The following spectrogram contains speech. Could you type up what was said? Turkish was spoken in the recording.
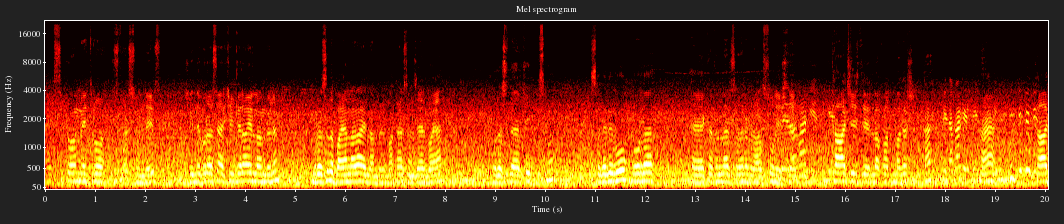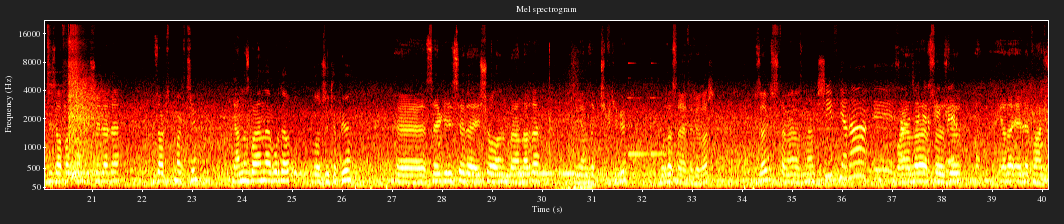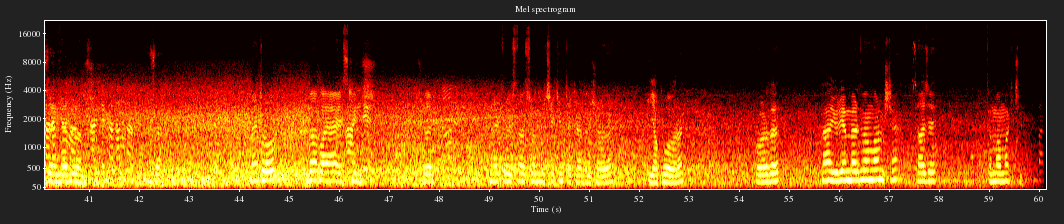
Meksiko metro istasyonundayız. Şimdi burası erkeklere ayrılan bölüm. Burası da bayanlara ayrılan bölüm. Bakarsanız eğer bayan. Burası da erkek kısmı. Sebebi bu. Burada e, kadınlar sanırım rahatsız oluyor işte. Tacizdir, laf atmadır. El Ha. Taciz, laf atma gibi şeylerden uzak tutmak için. Yalnız bayanlar burada yolculuk yapıyor. Ee, sevgilisi ya da eşi olan bayanlar da bizim yanımızdaki çift gibi burada seyahat ediyorlar. Güzel bir sistem en azından Shift ya da e, bayanlara sözlü ya da elle var, engelliyorlarmış. Sadece kadınlar. Güzel. Metro da bayağı eskiymiş. Ayrı. Şöyle metro istasyonunu bir çekeyim tekrardan şöyle. Yapı olarak. Bu arada ha, yürüyen merdiven varmış ya. Sadece tırmanmak için.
